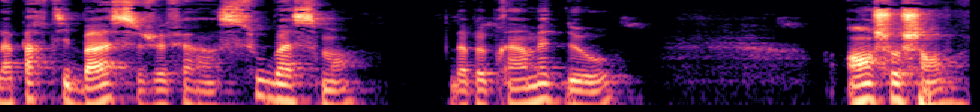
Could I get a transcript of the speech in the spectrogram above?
la partie basse, je vais faire un sous-bassement d'à peu près un mètre de haut en chaud chambre,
